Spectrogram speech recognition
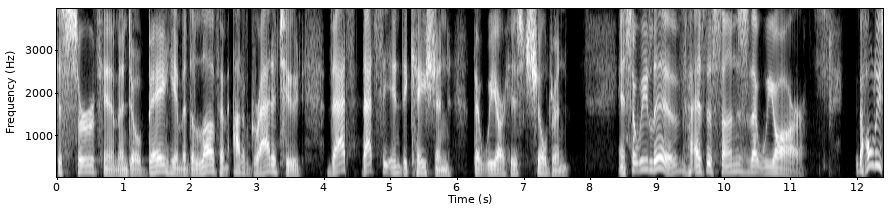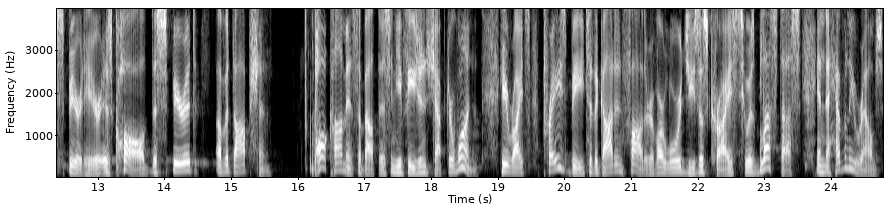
to serve him and to obey him and to love him out of gratitude. That's, that's the indication that we are his children. And so we live as the sons that we are. The Holy Spirit here is called the Spirit of adoption. Paul comments about this in Ephesians chapter 1. He writes, Praise be to the God and Father of our Lord Jesus Christ, who has blessed us in the heavenly realms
